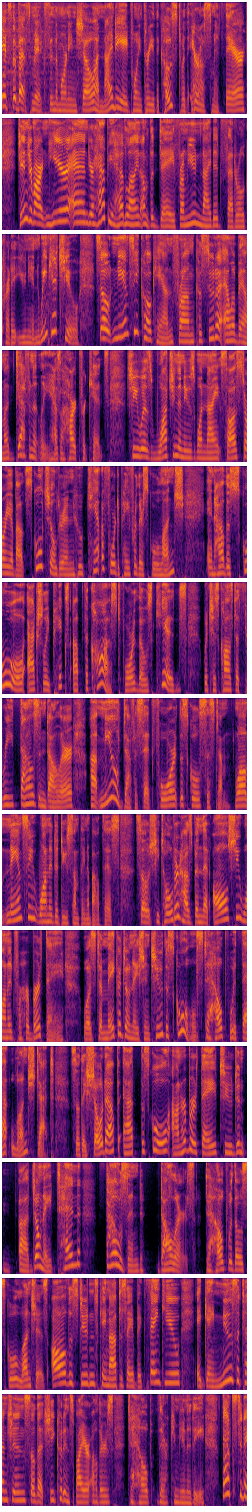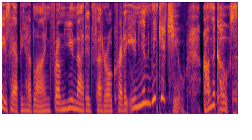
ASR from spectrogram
It's the best mix in the morning show on 98.3 The Coast with Aerosmith there. Ginger Martin here, and your happy headline of the day from United Federal Credit Union. We get you. So, Nancy Kokan from Cusseta, Alabama, definitely has a heart for kids. She was watching the news one night, saw a story about school children who can't afford to pay for their school lunch and how the school actually picks up the cost for those kids, which has caused a $3,000 uh, meal deficit for the school system. Well, Nancy wanted to do something about this. So she told her husband that all she wanted for her birthday was to make a donation to the schools to help with that lunch debt. So they showed up at the school on her birthday to uh, donate $10,000 to help with those school lunches. All the students came out to say a big thank you. It gained news attention so that she could inspire others to help their community. That's today's happy headline from United Federal Credit Union. We get you on the coast.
